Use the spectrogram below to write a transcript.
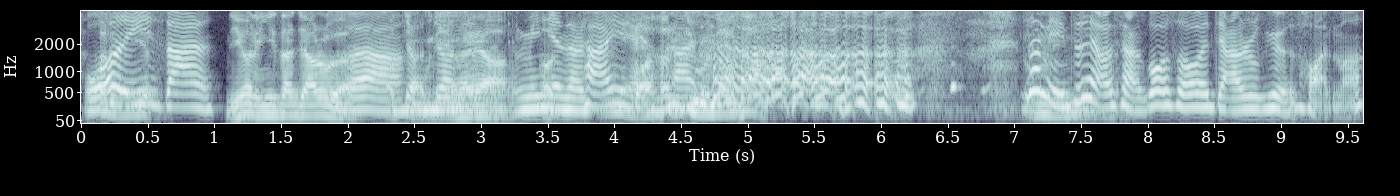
我二零一三，你二零一三加入的，对啊，九年了呀，明年才差一点九年，那你之前有想过说会加入乐团吗？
